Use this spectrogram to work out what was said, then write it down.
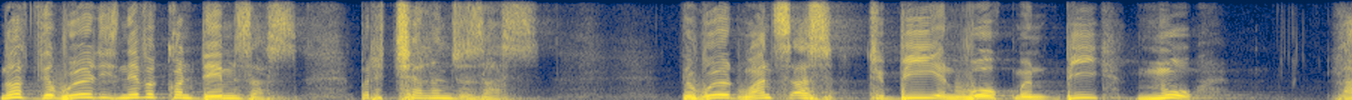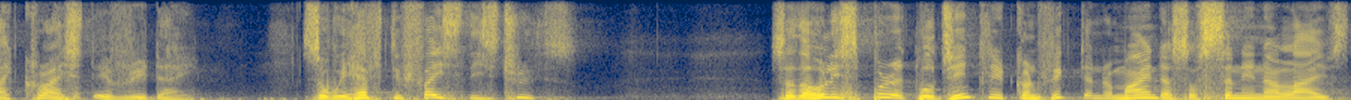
Not the word is never condemns us, but it challenges us. The word wants us to be and walk and be more like Christ every day. So we have to face these truths. So the Holy Spirit will gently convict and remind us of sin in our lives.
